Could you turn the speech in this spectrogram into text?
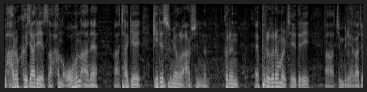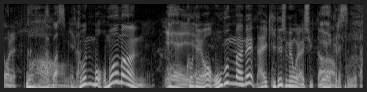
바로 그 자리에서 한 5분 안에 아, 자기의 기대 수명을 알 수 있는 그런 예, 프로그램을 저희들이 아, 준비를 해가지고 오늘 와, 갖고 왔습니다. 이건 뭐 어마어마한 예, 예. 거네요. 5분 만에 나의 기대 수명을 알 수 있다. 예, 그렇습니다.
